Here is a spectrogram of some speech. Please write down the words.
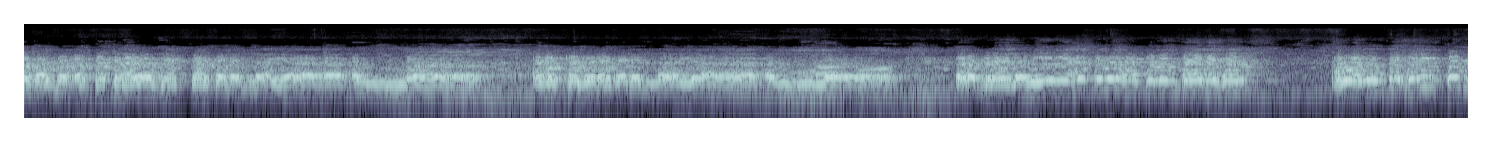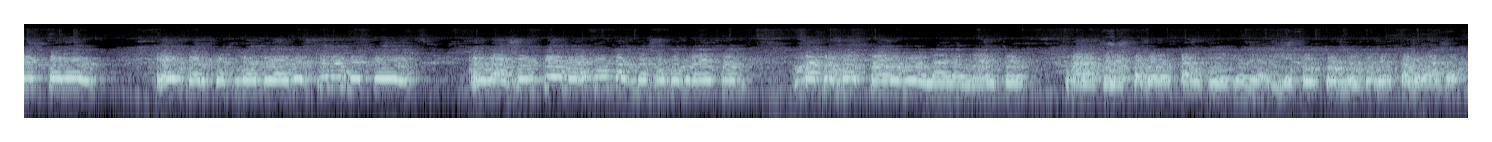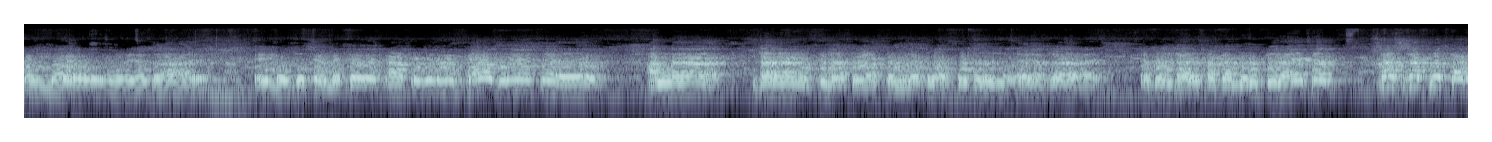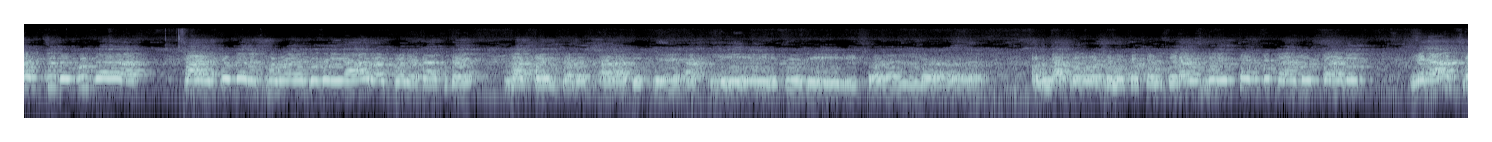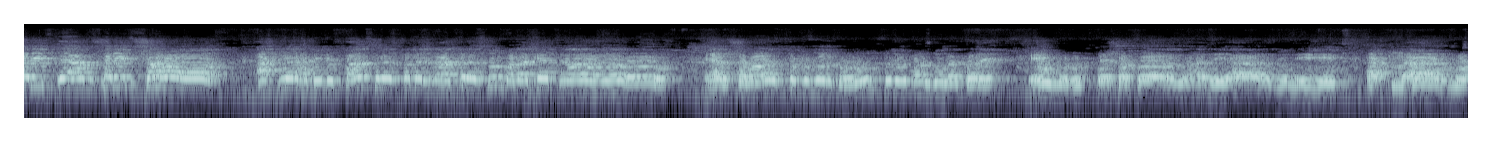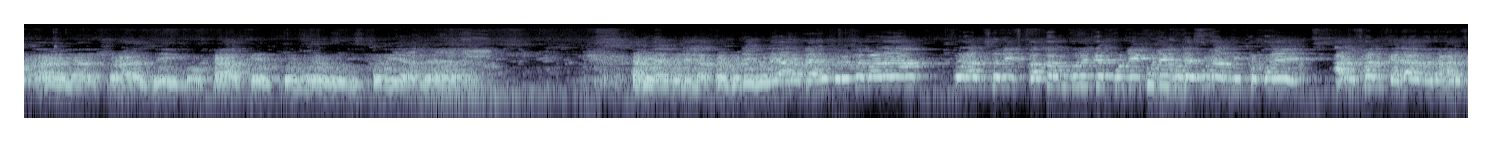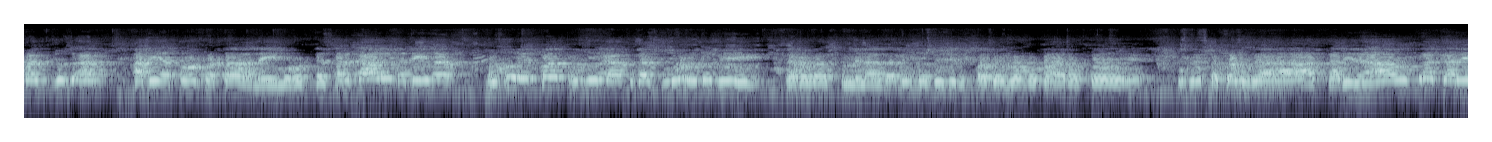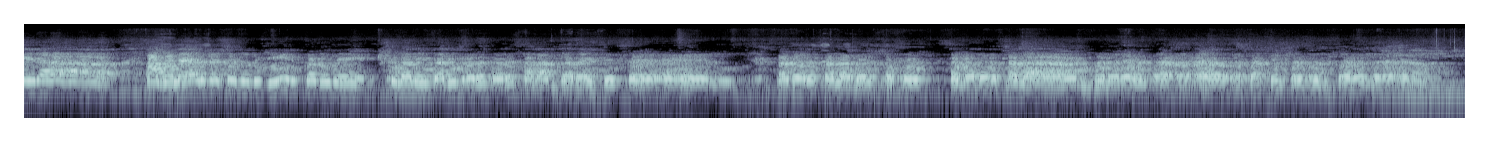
সবাই মহব্বতের আওয়াজ একবার বলেন না আর একটু জোরে বলেন না হাকিমুল হাকিমিন তাআলা আল্লাহ মন্ত্র শরীফ পণ্ডিত পড়ে এই বরকতমন্দ অনুষ্ঠানের মধ্যে আল্লাহ শুনতে মাহবুব আল্লাহ সকল রয়েছেন মাদ্রাসা তরবুল আলম রয়েছেন যারা কোনো কবরের পাল দিয়ে গেলে এমনিতেই চল্লিশ কবর আজাদ বন্ধ হয়ে যায়। এই মজলিসের মধ্যে খাতুগুলো কাজ রয়েছে আল্লাহ যারা উঠে দোয়া করলে দোয়া কবুল হয়ে যায়। এবং দাঁড়িয়ে থাকা মুরব্বী রয়েছেন শ্বাসরাত্র তাহাজ্জুদে গুজার তাহাজ্জুদের সময় দিলে আর বলে ডাকবে লাভবাই বলে সাড়া দিতে আপনি দেরি করেন না। আল্লাহ প্রমোশনে কথম কোরআন শরীফ তসবিত আহমদ তাহারিফ মিলাদ শরীফ আম শরীফ সহ আপনার হাবিবি পাঁচ রসমের নাচ রসুল বানাকে এর সমস্ত পুজোর ভুল তুলি মার্জনা করে। এই মুহূর্তে সকল হারিয়াগুলি আপনার মহান আর সাজি মোটাকে কবুল করিয়া নেয়। আমি আগুলি লক্ষ কোটি গুণে আরও ব্যাহত বাড়ায় কোরআন শরীফ খতম গুলিকে কোটি কোটি গুণে গুণান্বিত করে। আরফান কালাম আরফান জুজআন আমি এত কথা নেই মুহূর্তে সরকার মদিনা। হুজুরে পাক, হুজুরে আকদাস নূর নবী রহমাতুল্লিল আলামিন নবীজির কদম মুবারকে। সকল জিয়ারাতকারীরা উমরাকারীরা পাগলের বেশে নবীজির কদমে। সোনালি দাড়ি ধরে ধরে সালাম জানাইতেছেন। তাদের সালামের সাথে আমাদের সালাম রওনা তাকে কবুল করে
